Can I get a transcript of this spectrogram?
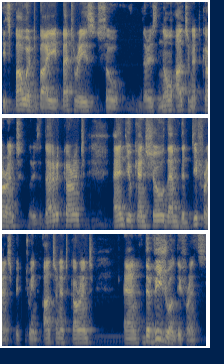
it's powered by batteries, so there is no alternate current, there is a direct current, and you can show them the difference between alternate current and the visual difference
